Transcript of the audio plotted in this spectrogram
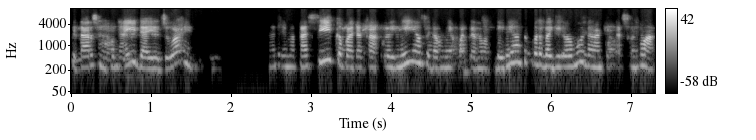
kita harus mempunyai daya juang Nah, terima kasih kepada Kak Rini yang sudah menyempatkan waktunya untuk berbagi ilmu dengan kita semua.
